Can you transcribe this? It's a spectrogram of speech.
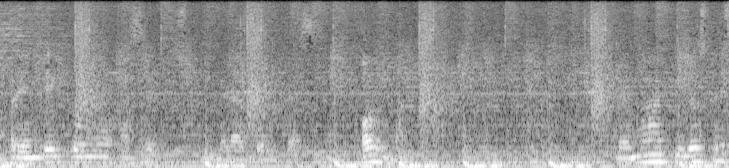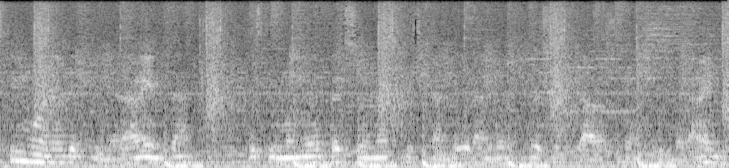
Aprende cómo hacer tus primeras ventas en Hotmart. Vemos aquí los testimonios de primera venta, testimonios de personas que están logrando resultados con primera venta.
